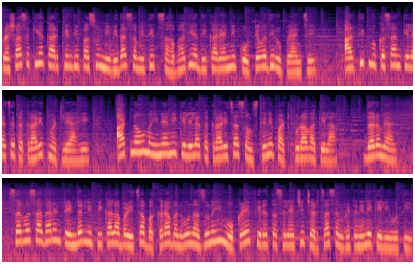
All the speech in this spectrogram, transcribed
प्रशासकीय कारकिर्दीपासून निविदा समितीत सहभागी अधिकाऱ्यांनी कोट्यवधी रुपयांचे आर्थिक नुकसान केल्याचे तक्रारीत म्हटले आहे. आठ नऊ महिन्यांनी केलेल्या तक्रारीचा संस्थेने पाठपुरावा केला. दरम्यान सर्वसाधारण टेंडर लिपिकाला बळीचा बकरा बनवून अजूनही मोकळे फिरत असल्याची चर्चा संघटनेने केली होती.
